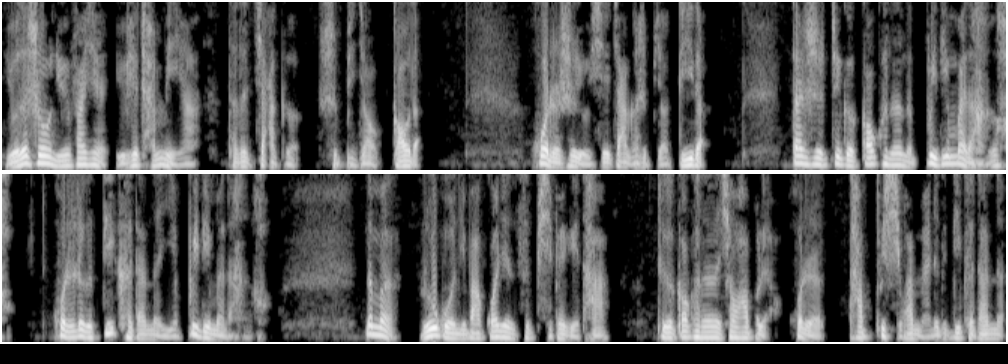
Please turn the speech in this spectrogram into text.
有的时候你会发现，有些产品啊，它的价格是比较高的，或者是有些价格是比较低的，但是这个高客单的不一定卖的很好，或者这个低客单的也不一定卖的很好。那么。如果你把关键词匹配给他，这个高客单的消化不了，或者他不喜欢买这个低客单的，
